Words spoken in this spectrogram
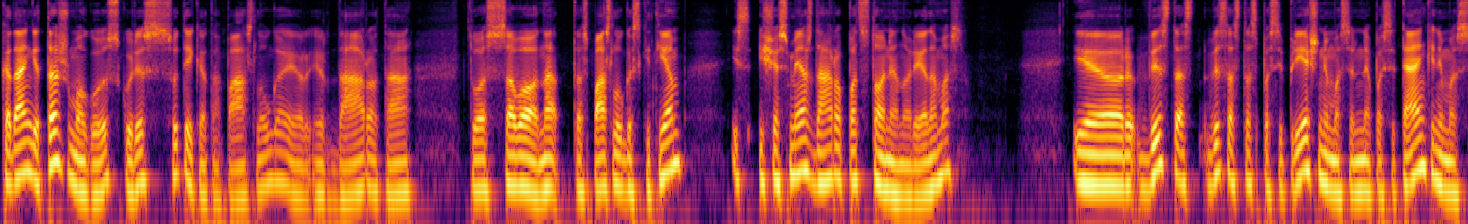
kadangi tas žmogus, kuris suteikia tą paslaugą ir, ir daro tą, tuos savo, na, tas paslaugas kitiem, jis iš esmės daro pats to nenorėdamas. Ir vis tas, visas tas pasipriešinimas ir nepasitenkinimas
